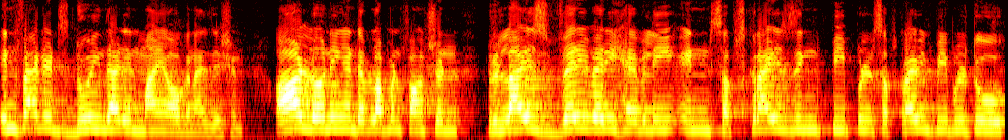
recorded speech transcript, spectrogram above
In fact, it's doing that in my organization. Our learning and development function relies very, very heavily in subscribing people, subscribing people to,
